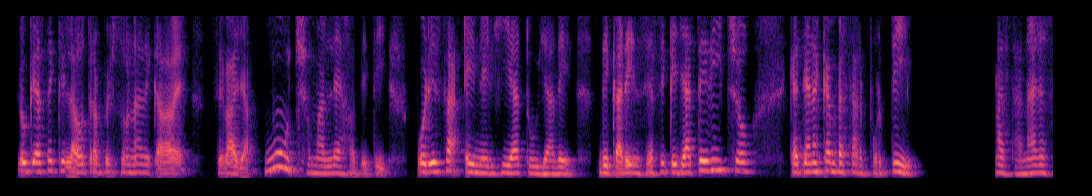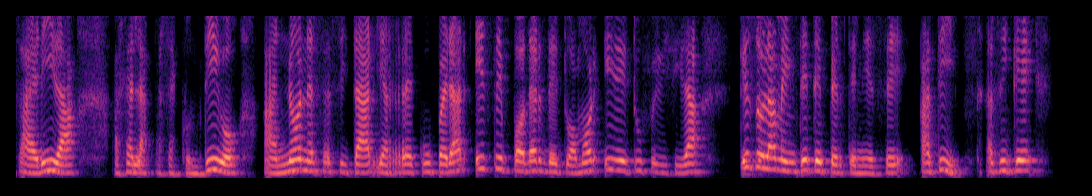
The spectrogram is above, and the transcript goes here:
lo que hace es que la otra persona de cada vez se vaya mucho más lejos de ti por esa energía tuya de, de carencia. Así que ya te he dicho que tienes que empezar por ti, a sanar esa herida, a hacer las paces contigo, a no necesitar y a recuperar ese poder de tu amor y de tu felicidad que solamente te pertenece a ti. Así que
